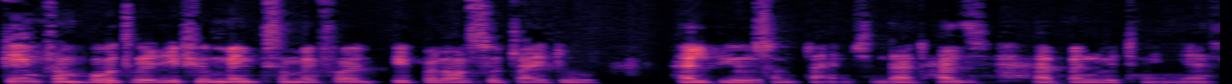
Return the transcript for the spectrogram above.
came from both ways. If you make some effort, people also try to help you sometimes. And that has happened with me, yes.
